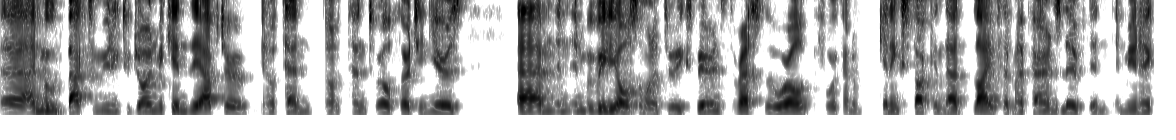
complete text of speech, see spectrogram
Uh, I moved back to Munich to join McKinsey after, you know, 10, you know, 10 12, 13 years. Um, and, and we really also wanted to experience the rest of the world before kind of getting stuck in that life that my parents lived in, in Munich.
